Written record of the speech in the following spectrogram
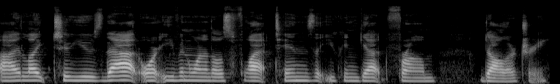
I like to use that or even one of those flat tins that you can get from Dollar Tree.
